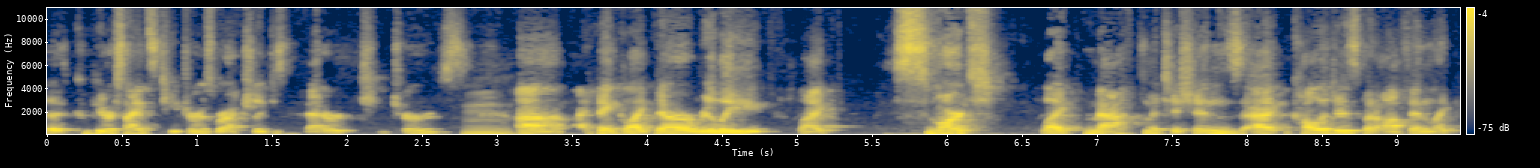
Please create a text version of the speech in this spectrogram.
the computer science teachers were actually just better teachers. Mm. Uh, I think like there are really like smart like mathematicians at colleges, but often like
